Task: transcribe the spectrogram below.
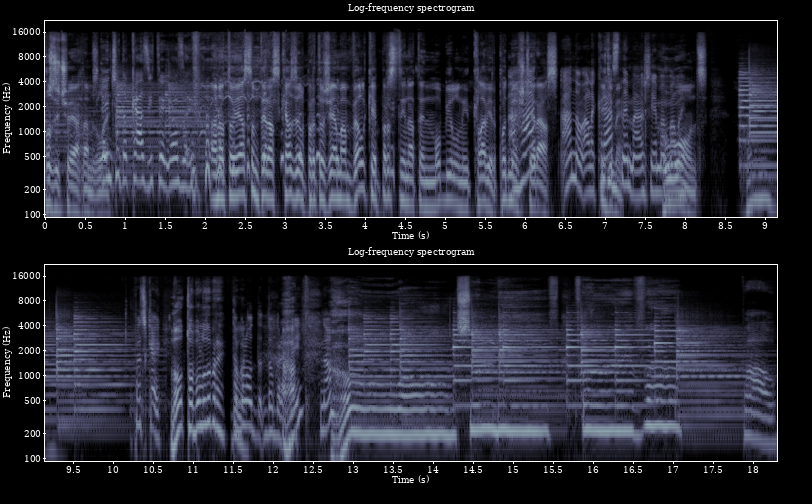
Pozri, čo ja hrám zle. Ten, čo to kází, to je Jozef. Áno, to ja som teraz kazil, pretože ja mám veľké prsty na ten mobilný klavír. Poďme ešte raz. Áno, ale krásne Ideme. máš. Ja mám Who ale... wants? Počkaj, No, to bolo dobre. to bolo d- dobré, Aha. hej? No. Who wants to live forever? Wow.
